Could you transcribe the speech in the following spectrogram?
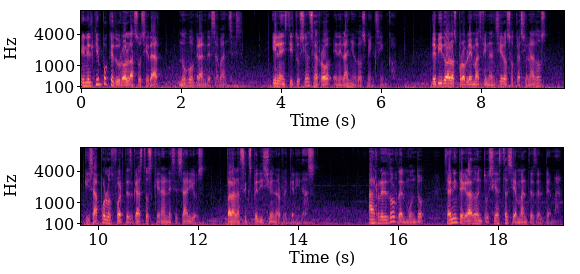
En el tiempo que duró la sociedad, no hubo grandes avances, y la institución cerró en el año 2005, debido a los problemas financieros ocasionados quizá por los fuertes gastos que eran necesarios para las expediciones requeridas. Alrededor del mundo se han integrado entusiastas y amantes del tema,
